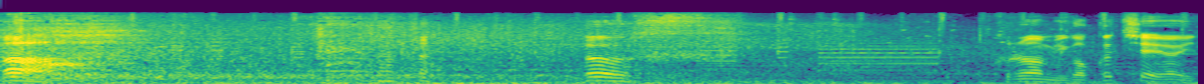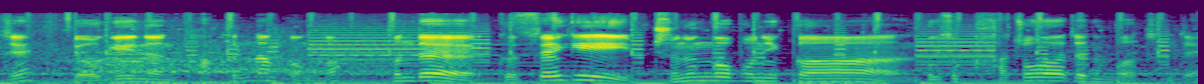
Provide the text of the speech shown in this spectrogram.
아 후. 그럼 이거 끝이에요 이제? 여기는 다 끝난 건가? 근데 그 쐐기 주는 거 보니까 여기서 가져와야 되는 거 같은데?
